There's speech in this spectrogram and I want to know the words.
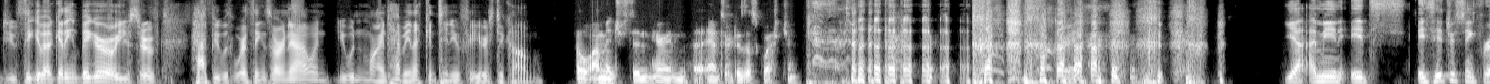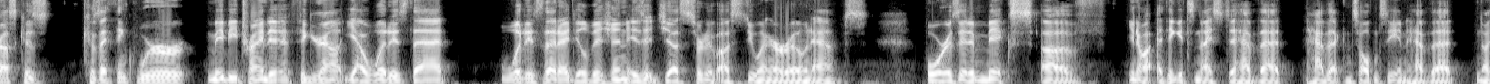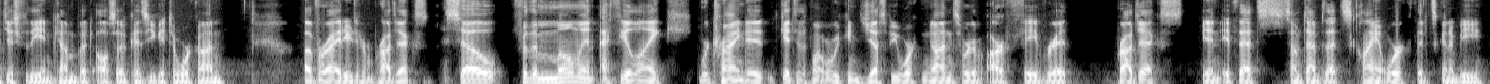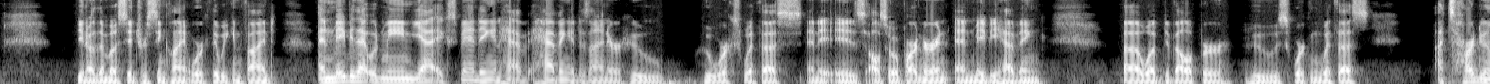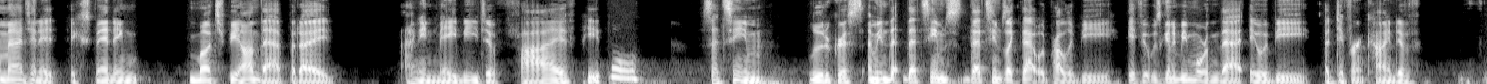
do you think about getting bigger or are you sort of happy with where things are now and you wouldn't mind having that continue for years to come? Oh, I'm interested in hearing the answer to this question. yeah, I mean it's it's interesting for us because because I think we're maybe trying to figure out yeah what is that what is that ideal vision? Is it just sort of us doing our own apps, or is it a mix of you know I think it's nice to have that have that consultancy and have that not just for the income but also because you get to work on a variety of different projects. So for the moment, I feel like we're trying to get to the point where we can just be working on sort of our favorite projects. And if that's sometimes that's client work, that it's going to be, you know, the most interesting client work that we can find. And maybe that would mean, yeah, expanding and have, having a designer who, who works with us and is also a partner and, and maybe having a web developer who's working with us. It's hard to imagine it expanding much beyond that, but I, I mean, maybe to five people. Does that seem ludicrous? I mean, that, that seems, that seems like that would probably be, if it was going to be more than that, it would be a different kind of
